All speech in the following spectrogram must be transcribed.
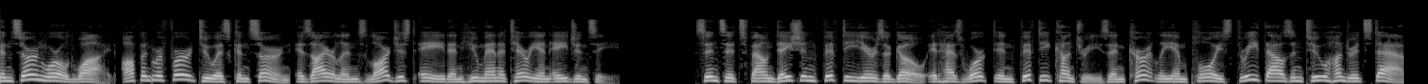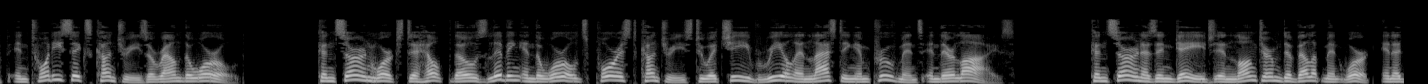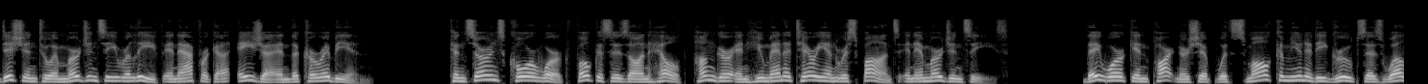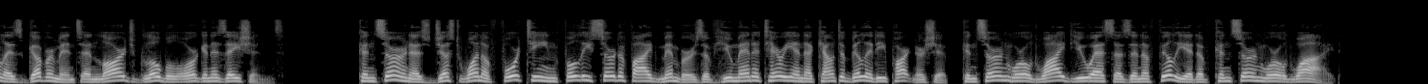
Concern Worldwide often referred to as Concern is Ireland's largest aid and humanitarian agency. Since its foundation 50 years ago it has worked in 50 countries and currently employs 3,200 staff in 26 countries around the world. Concern works to help those living in the world's poorest countries to achieve real and lasting improvements in their lives. Concern is engaged in long-term development work, in addition to emergency relief in Africa, Asia and the Caribbean. Concern's core work focuses on health, hunger and humanitarian response in emergencies. They work in partnership with small community groups as well as governments and large global organizations. Concern is just one of 14 fully certified members of Humanitarian Accountability Partnership. Concern Worldwide US is an affiliate of Concern Worldwide.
